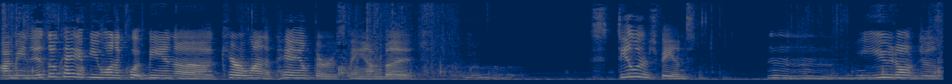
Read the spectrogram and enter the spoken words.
I mean, it's okay if you want to quit being a Carolina Panthers fan, but Steelers fans, mm, you don't just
